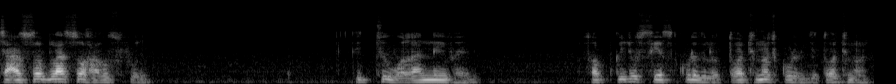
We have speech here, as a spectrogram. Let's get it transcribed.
চারশো প্লাসশো হাউসফুল কিচ্ছু বলার নেই ভাই। সব কিছু শেষ করে দিল, তছনছ করে দিচ্ছে তছনছ।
